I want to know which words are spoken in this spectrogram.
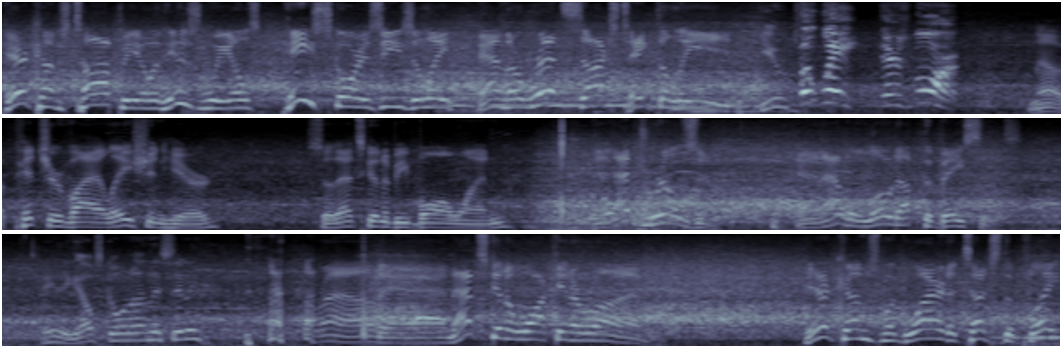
Here comes Tapia with his wheels. He scores easily, and the Red Sox take the lead. Huge. But wait, there's more. Now a pitcher violation here. So that's going to be ball one. And that drills him. And that will load up the bases. Anything else going on this inning? Around, and that's going to walk in a run. Here comes McGuire to touch the plate.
